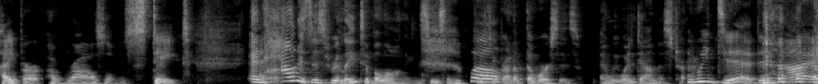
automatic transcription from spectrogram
hyper arousal state. And how does this relate to belonging, Susan? Well, you brought up the horses and we went down this track. We did. I,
